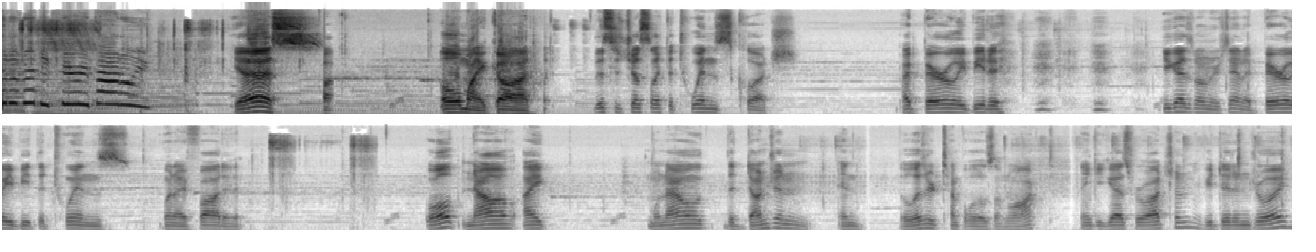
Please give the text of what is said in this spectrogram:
Could have ended Carrie badly. Yes. Oh my god. This is just like the twins clutch. I barely beat it. you guys don't understand. I barely beat the twins when I fought it. Well, now I... Well, now the dungeon and the lizard temple is unlocked. Thank you guys for watching. If you did enjoy,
